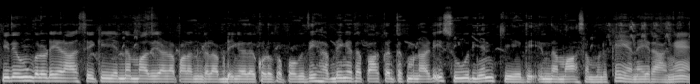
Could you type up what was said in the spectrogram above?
இது உங்களுடைய ராசிக்கு என்ன மாதிரியான பலன்கள் அப்படிங்கிறத கொடுக்க போகுது. அப்படிங்கிறத பார்க்கறதுக்கு முன்னாடி சூரியன் கேது இந்த மாதம் முழுக்க இணைகிறாங்க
